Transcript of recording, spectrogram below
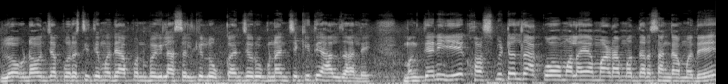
लॉकडाऊनच्या परिस्थितीमध्ये आपण बघितलं असेल की लोकांचे रुग्णांचे किती हाल झाले. मग त्यांनी एक हॉस्पिटल दाखवावं मला या माडा मतदारसंघामध्ये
